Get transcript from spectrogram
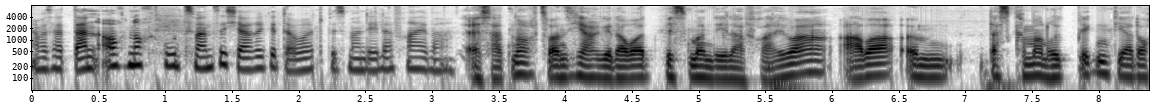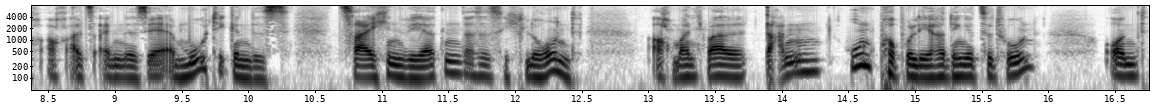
Aber es hat dann auch noch gut 20 Jahre gedauert, bis Mandela frei war. Es hat noch 20 Jahre gedauert, bis Mandela frei war. Aber ähm, das kann man rückblickend ja doch auch als ein sehr ermutigendes Zeichen werten, dass es sich lohnt, auch manchmal dann unpopuläre Dinge zu tun. Und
